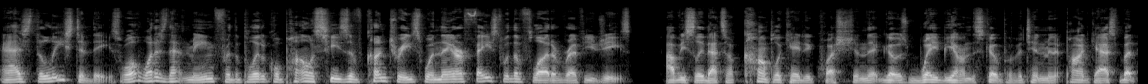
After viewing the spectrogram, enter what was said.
as the least of these. Well, what does that mean for the political policies of countries when they are faced with a flood of refugees? Obviously, that's a complicated question that goes way beyond the scope of a 10 minute podcast, but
